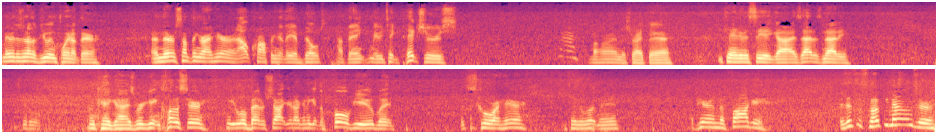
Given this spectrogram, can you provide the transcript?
Maybe there's another viewing point up there. And there's something right here, an outcropping that they have built, I think. Maybe take pictures behind us right there. You can't even see it, guys. That is nutty. Okay, guys, we're getting closer. Need a little better shot. You're not gonna get the full view, but this is cool right here. Take a look, man. Up here in the foggy. Is this the Smoky Mountains or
